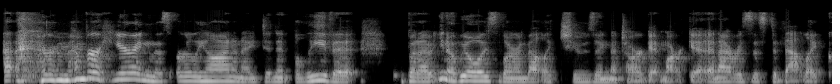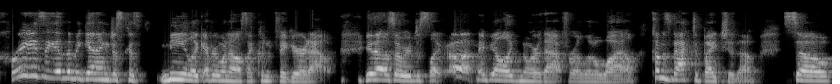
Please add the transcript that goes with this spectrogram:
I remember hearing this early on and I didn't believe it. But I, you know, we always learn about like choosing a target market. And I resisted that like crazy in the beginning just because me, like everyone else, I couldn't figure it out. You know, so we're just like, oh, maybe I'll ignore that for a little while. Comes back to bite you though. So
